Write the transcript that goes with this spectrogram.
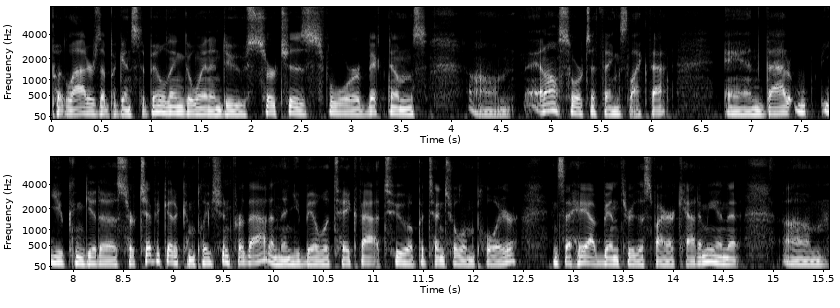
put ladders up against a building, go in and do searches for victims, um, and all sorts of things like that. And that you can get a certificate of completion for that, and then you'd be able to take that to a potential employer and say, "Hey, I've been through this fire academy, and that um,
